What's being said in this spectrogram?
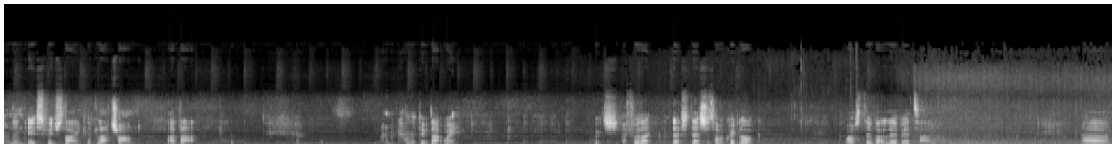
and then Ipswich line could latch on like that and we kind of do it that way. Which I feel like let's, let's just have a quick look. While I've still got a little bit of time um,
